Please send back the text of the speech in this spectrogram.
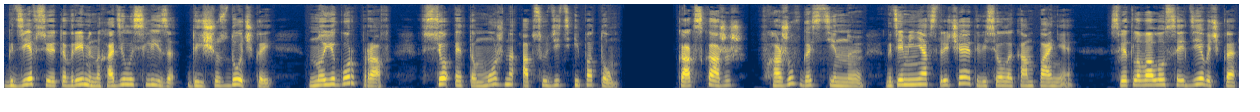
Где все это время находилась Лиза, да еще с дочкой? Но Егор прав. Все это можно обсудить и потом. Как скажешь. Вхожу в гостиную, где меня встречает веселая компания. Светловолосая девочка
